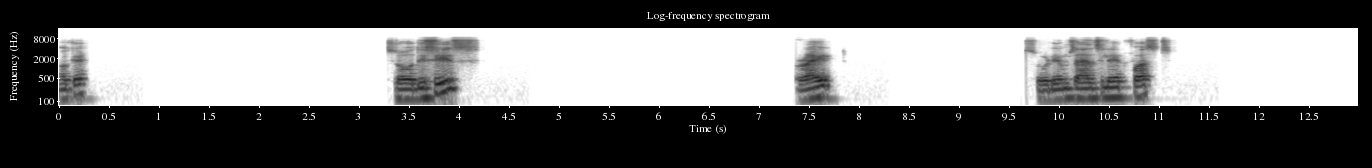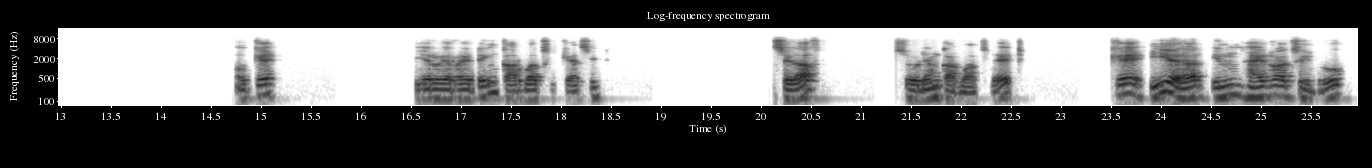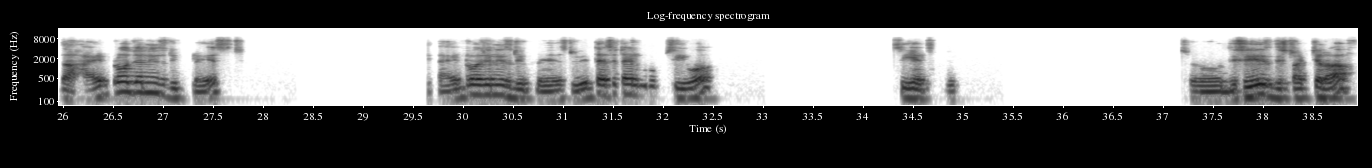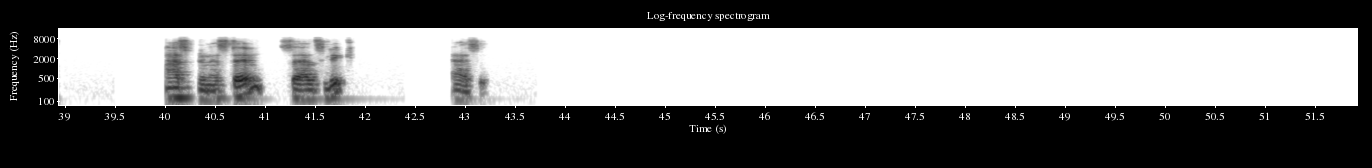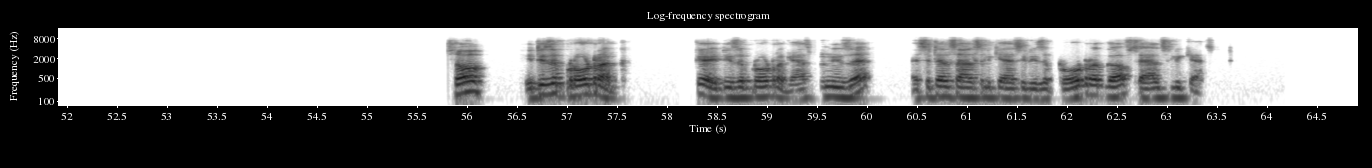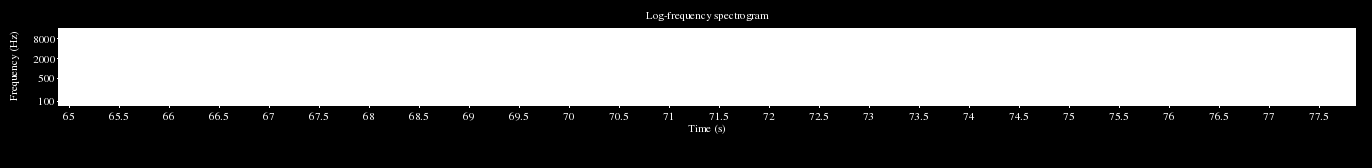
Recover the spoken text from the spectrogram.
Okay, So this is right sodium salicylate first. Okay. Here we are writing carboxylic acid instead of sodium carboxylate. Okay, here in hydroxyl group, the hydrogen is replaced. The hydrogen is replaced with acetyl group CO, CH. So this is the structure of aspirin acetyl salicylic acid. So it is a prodrug. Okay, it is a prodrug. Aspirin is a acetyl salicylic acid is a prodrug of salicylic acid.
